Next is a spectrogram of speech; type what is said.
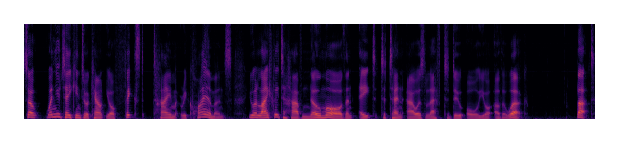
So, when you take into account your fixed time requirements, you are likely to have no more than 8 to 10 hours left to do all your other work. But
